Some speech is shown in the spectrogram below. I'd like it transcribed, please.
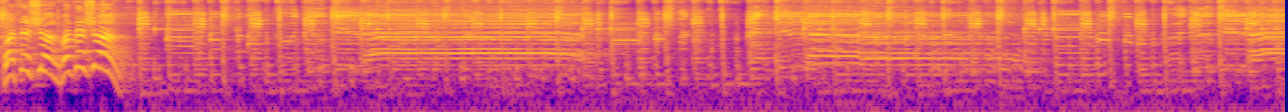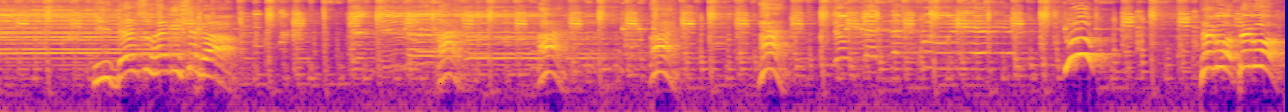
Vai fechando, vai fechando. E desce o reggae chegar. Ai, ai, ai, ai. Uh! Pegou, pegou.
